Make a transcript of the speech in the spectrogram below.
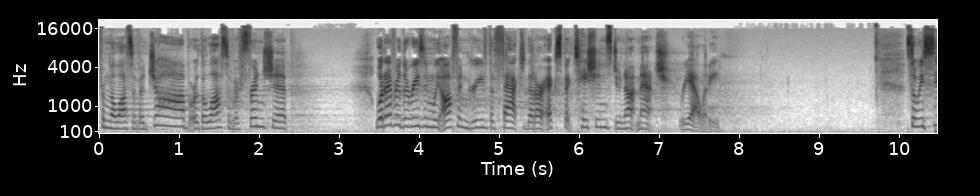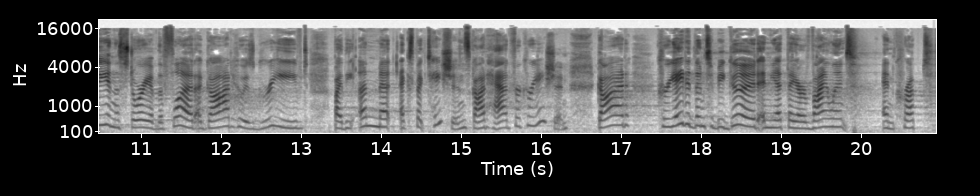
from the loss of a job or the loss of a friendship Whatever the reason, we often grieve the fact that our expectations do not match reality. So we see in the story of the flood a God who is grieved by the unmet expectations God had for creation. God created them to be good, and yet they are violent and corrupt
